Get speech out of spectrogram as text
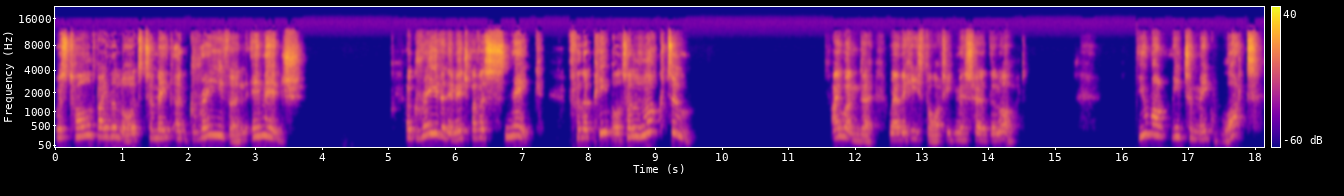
was told by the Lord to make a graven image. A graven image of a snake for the people to look to. I wonder whether he thought he'd misheard the Lord. You want me to make what?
